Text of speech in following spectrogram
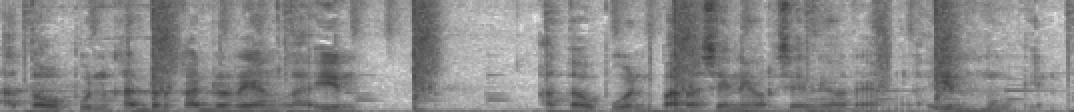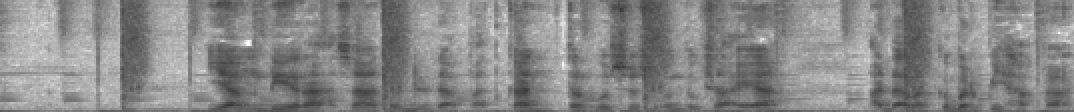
ataupun kader-kader yang lain ataupun para senior-senior yang lain mungkin yang dirasa atau didapatkan terkhusus untuk saya adalah keberpihakan.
